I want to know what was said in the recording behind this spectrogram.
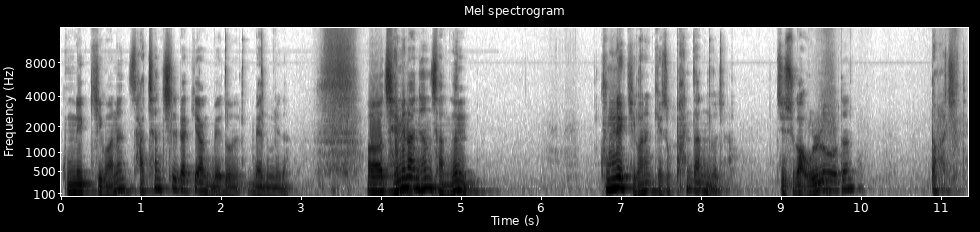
국내 기관은 4,700 계약 매도, 매도입니다. 어, 재미난 현상은 국내 기관은 계속 판다는 거죠. 지수가 올라오든 떨어지든.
